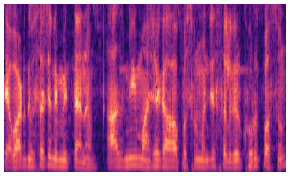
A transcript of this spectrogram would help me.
त्या वाढदिवसाच्या निमित्तानं आज मी माझ्या गावापासून म्हणजे सलगर खुर्दपासून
